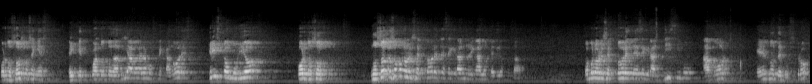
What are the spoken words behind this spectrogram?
por nosotros en esto, en que cuando todavía éramos pecadores, Cristo murió por nosotros. Nosotros somos los receptores de ese gran regalo que Dios nos dado. Somos los receptores de ese grandísimo amor él nos demostró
